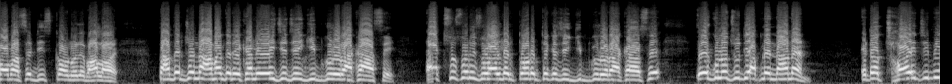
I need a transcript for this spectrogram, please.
কম আছে ডিসকাউন্ট হলে ভালো হয়। তাদের জন্য আমাদের এখানে এই যে যে গিফটগুলো রাখা আছে অ্যাক্সেসরিজ ওয়ার্ল্ডের তরফ থেকে যে গিফটগুলো রাখা আছে, এগুলো যদি আপনি না নেন, এটা ছয় জিবি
